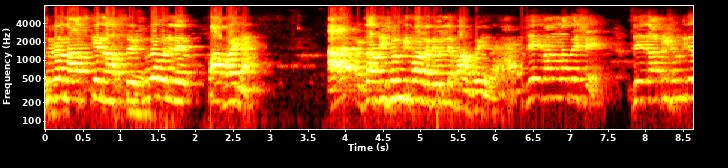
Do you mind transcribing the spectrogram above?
সুরা নাচকে নাচতে, সুরা বললে পাপ হয় না। আর জাতি সংগীত বাংলাতে বললে পাপ হয়ে যায়। যে বাংলাদেশে, যে জাতি সঙ্গীতে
